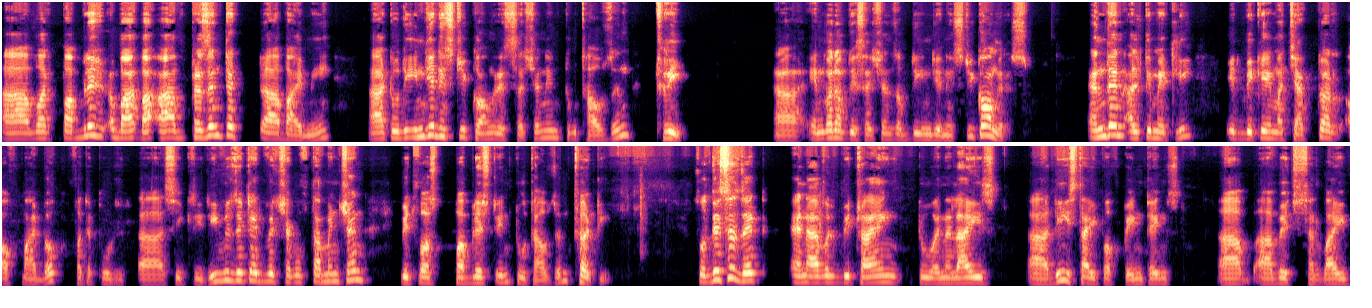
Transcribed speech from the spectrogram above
were published, uh, by, by, uh, presented by me to the Indian History Congress session in 2003, in one of the sessions of the Indian History Congress. And then ultimately, it became a chapter of my book, Fatehpur uh, Sikri Revisited, which Shagufta mentioned, which was published in 2013. So this is it, and I will be trying to analyze uh, these type of paintings uh, uh, which survive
